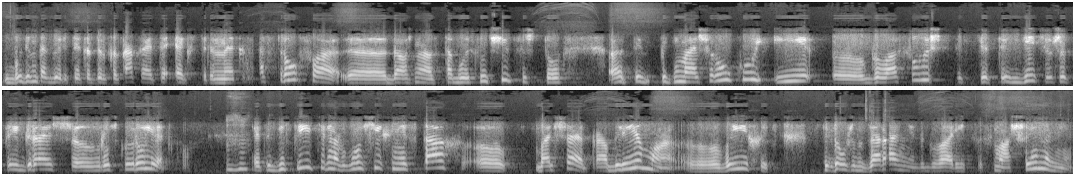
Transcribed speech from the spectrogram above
будем так говорить, это только какая-то экстренная катастрофа э, должна с тобой случиться, что э, ты поднимаешь руку и э, голосуешь, ты, ты, здесь уже ты играешь в русскую рулетку. Угу. Это действительно в глухих местах э, большая проблема э, выехать ты должен заранее договориться с машинами.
